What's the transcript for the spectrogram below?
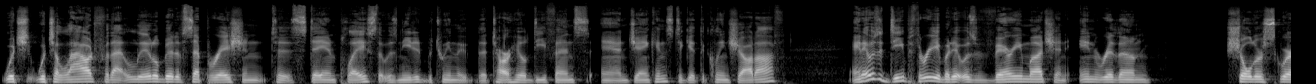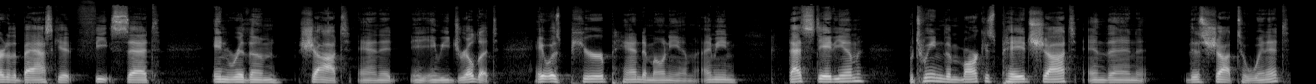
which which allowed for that little bit of separation to stay in place that was needed between the, the Tar Heel defense and Jenkins to get the clean shot off. And it was a deep three, but it was very much an in rhythm, shoulder square to the basket, feet set, in rhythm shot, and it, it he drilled it. It was pure pandemonium. I mean, that stadium between the Marcus Paige shot and then this shot to win it,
